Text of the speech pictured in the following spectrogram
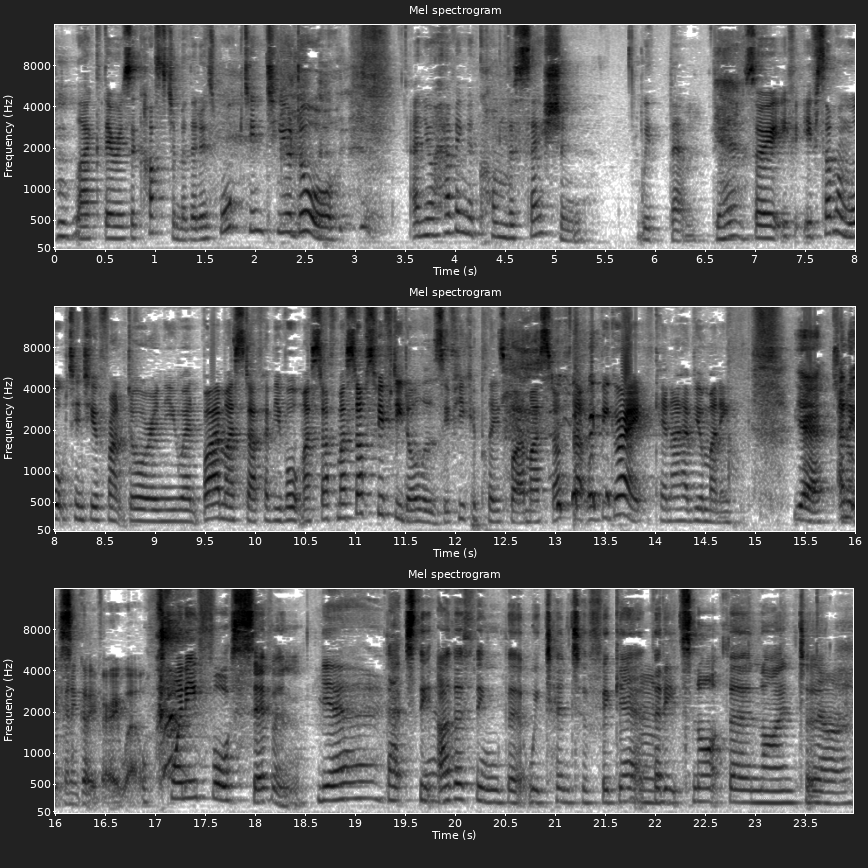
like there is a customer that has walked into your door and you're having a conversation with them. Yeah. So if, if someone walked into your front door and you went, buy my stuff, have you bought my stuff? My stuff's $50. If you could please buy my stuff, that would be great. Can I have your money? Yeah. It's and not it's going to go very well. 24 7. Yeah. That's the other thing that we tend to forget that it's not the nine to Mm. No.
